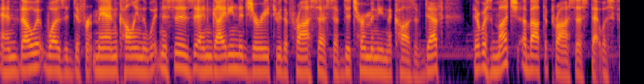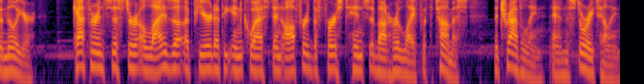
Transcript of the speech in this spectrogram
and though it was a different man calling the witnesses and guiding the jury through the process of determining the cause of death, there was much about the process that was familiar Catherine's sister Eliza appeared at the inquest and offered the first hints about her life with Thomas, the traveling, and the storytelling.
